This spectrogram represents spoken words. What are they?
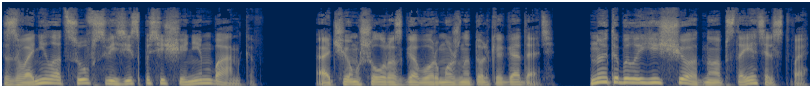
звонил отцу в связи с посещением банков. О чем шел разговор, можно только гадать. Но это было еще одно обстоятельство,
